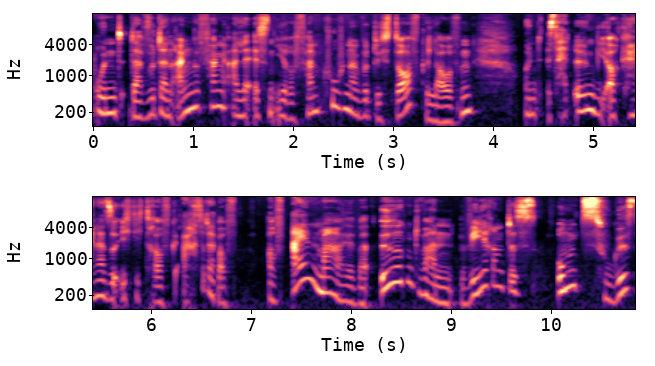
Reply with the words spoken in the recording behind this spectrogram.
Und da wird dann angefangen, alle essen ihre Pfannkuchen, dann wird durchs Dorf gelaufen. Und es hat irgendwie auch keiner so richtig drauf geachtet, aber auf, auf einmal war irgendwann während des Umzuges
